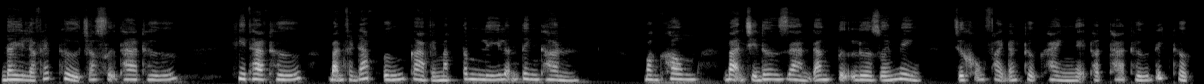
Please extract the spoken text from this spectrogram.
Đây là phép thử cho sự tha thứ. Khi tha thứ, bạn phải đáp ứng cả về mặt tâm lý lẫn tinh thần. Bằng không, bạn chỉ đơn giản đang tự lừa dối mình chứ không phải đang thực hành nghệ thuật tha thứ đích thực.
